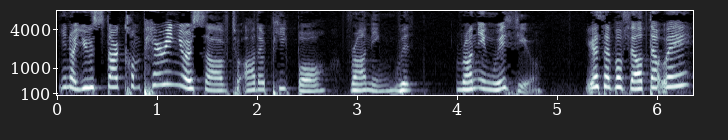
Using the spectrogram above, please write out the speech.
You know, you start comparing yourself to other people running with, running with you. You guys ever felt that way?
